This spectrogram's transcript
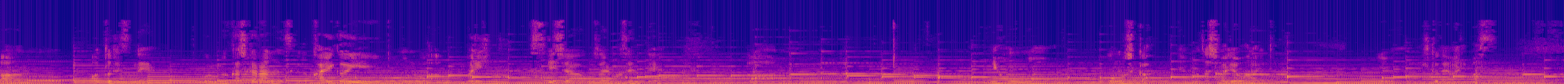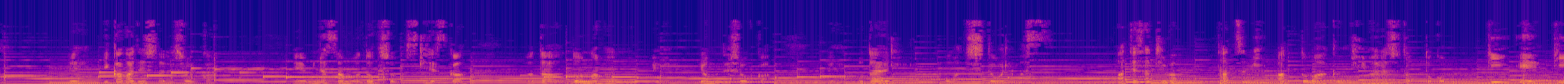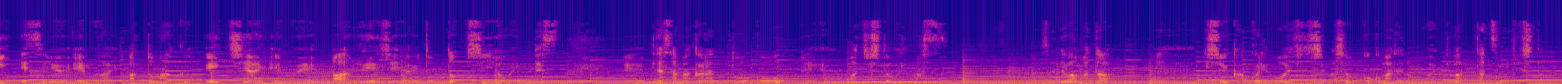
あの、あとですね、これ昔からなんですけど、海外のものはあんまり好きじゃございませんで、あの、日本のものしか私は読まないという人であります。え、いかがでしたでしょうか？え、皆さんは読書好きですか？また、どんな本を、えー、読むでしょうか、えー、お便りお待ちしております。宛先は、たつみアットマークひまらじ .com tatsumi アットマーク himaraji.com です、えー。皆様からの投稿を、えー、お待ちしております。それではまた、えー、1週間後にお会いしましょう。ここまでのお相手は、たつみでした。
